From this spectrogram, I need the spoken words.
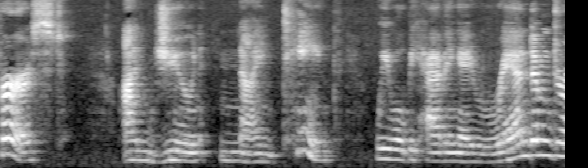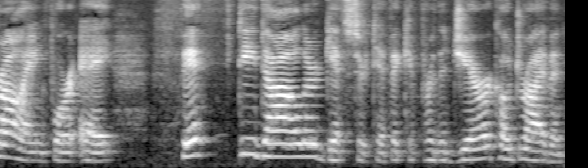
1st, on June 19th, we will be having a random drawing for a $50 gift certificate for the Jericho Drive-In.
